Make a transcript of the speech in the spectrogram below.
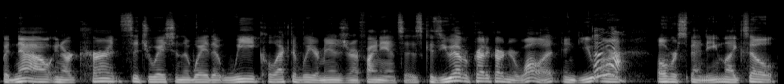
But now, in our current situation, the way that we collectively are managing our finances, because you have a credit card in your wallet and you Oh, are yeah. overspending, like so.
